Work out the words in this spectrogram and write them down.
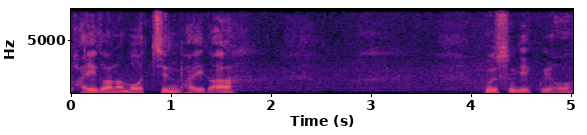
바위도 하나 멋진 바위가 물속에 있고요.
